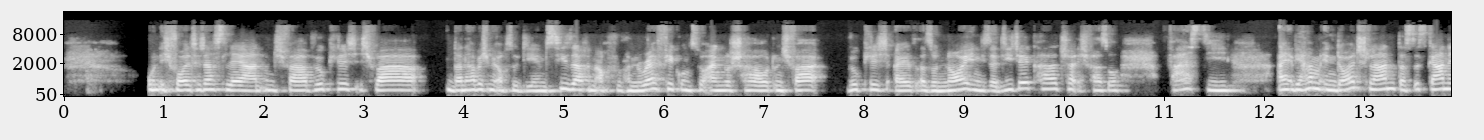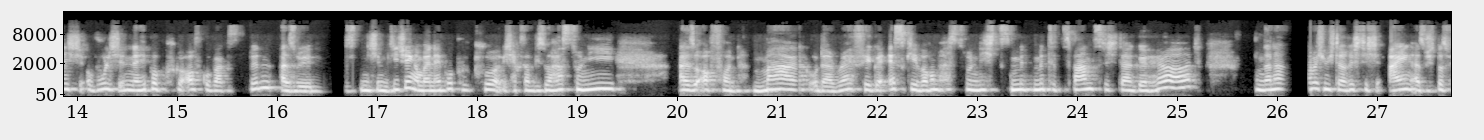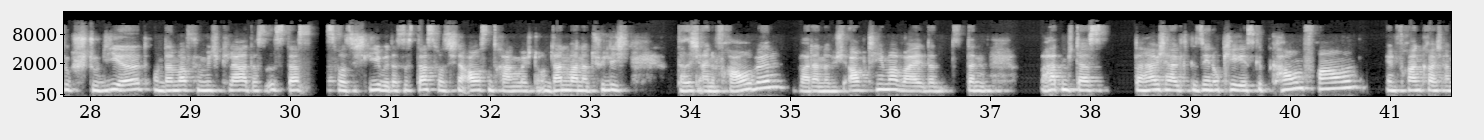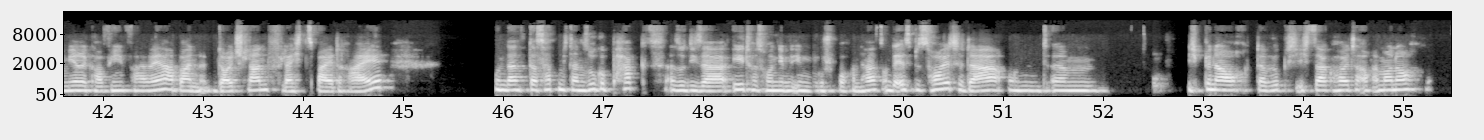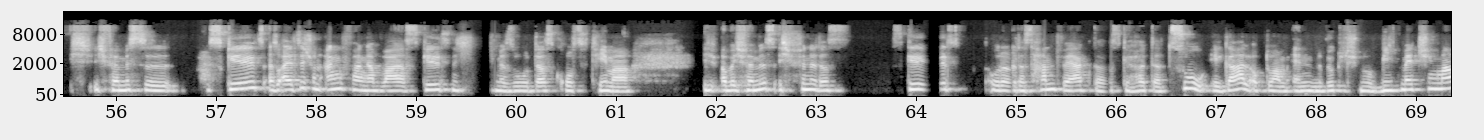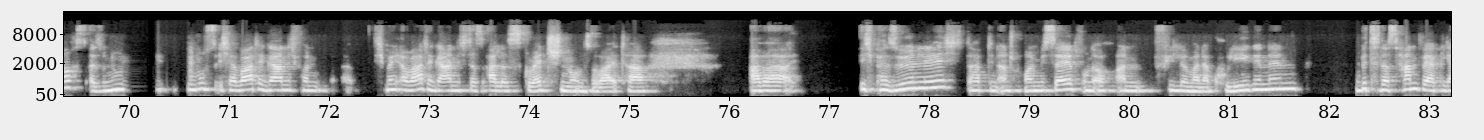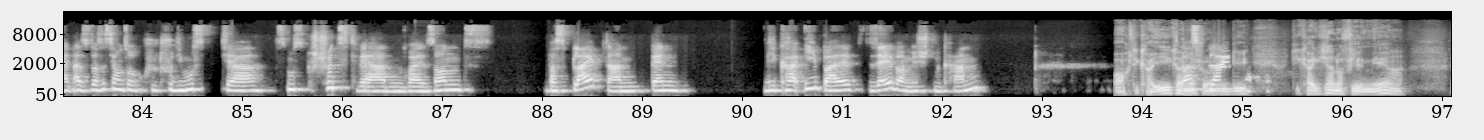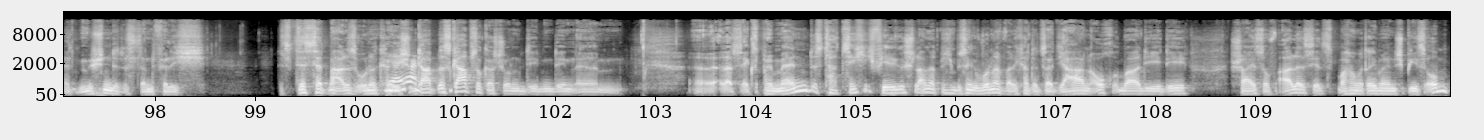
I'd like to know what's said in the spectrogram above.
Und ich wollte das lernen und ich war wirklich, ich war, und dann habe ich mir auch so DMC-Sachen auch von Rafik und so angeschaut und ich war wirklich als, also neu in dieser DJ-Culture. Ich war so, was die, wir haben in Deutschland, das ist gar nicht, obwohl ich in der Hip-Hop-Kultur aufgewachsen bin, also nicht im DJing, aber in der Hip-Hop-Kultur, ich habe gesagt, wieso hast du nie, also auch von Mark oder Raffi oder Eski, warum hast du nichts mit Mitte 20 da gehört? Und dann habe ich mich da richtig ein, also ich habe das wirklich studiert und dann war für mich klar, das ist das, was ich liebe, das ist das, was ich nach außen tragen möchte. Und dann war natürlich, dass ich eine Frau bin, war dann natürlich auch Thema, weil dann, dann hat mich das, dann habe ich halt gesehen, okay, es gibt kaum Frauen, in Frankreich, Amerika auf jeden Fall mehr, aber in Deutschland vielleicht zwei, drei. Und dann, das hat mich dann so gepackt, also dieser Ethos, von dem du eben gesprochen hast, und der ist bis heute da. Und ähm, ich bin auch da wirklich, ich sage heute auch immer noch, ich, ich vermisse Skills. Also als ich schon angefangen habe, war Skills nicht mehr so das große Thema. Ich, aber ich vermisse, ich finde, dass Skills oder das Handwerk, das gehört dazu. Egal, ob du am Ende wirklich nur Beatmatching machst, also nur muss, ich erwarte gar nicht von, ich erwarte gar nicht, dass alles scratchen und so weiter. Aber ich persönlich, da habe den Anspruch an mich selbst und auch an viele meiner Kolleginnen, bitte das Handwerk lernen. Also das ist ja unsere Kultur, die muss ja, es muss geschützt werden, weil sonst, was bleibt dann, wenn die KI bald selber mischen kann? Auch die KI kann was ja schon, die, die KI kann noch viel mehr. Das Mischen, das ist dann völlig, das, das hätte man alles ohne KI. Ja, ja. Gab, es gab sogar schon den, den ähm, äh, das Experiment ist tatsächlich fehlgeschlagen, hat mich ein bisschen gewundert, weil ich hatte seit Jahren auch immer die Idee, scheiß auf alles, jetzt machen wir, drehen wir den Spieß um.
